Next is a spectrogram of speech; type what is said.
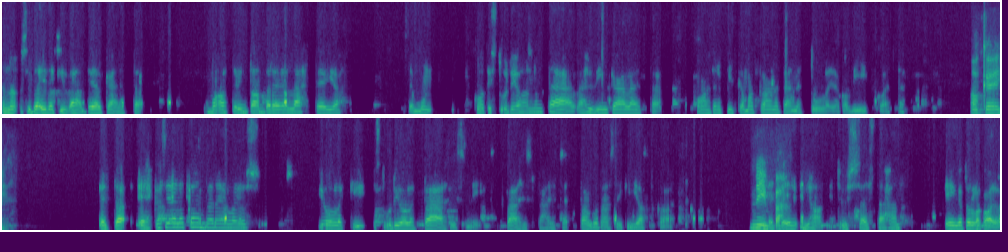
No sitä itsekin vähän pelkään, että mä ajattelin Tampereelle lähteä ja se mun kotistudiohan on täällä Hyvinkäällä, että on se pitkä matka aina tänne tulla joka viikko. Että, Okei. Okay. että ehkä siellä Tampereella, jos jollekin studiolle pääsis, niin pääsis vähän se tankotanssiikin jatkaa. Että, Niinpä. että ihan tyssäisi tähän, enkä todellakaan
